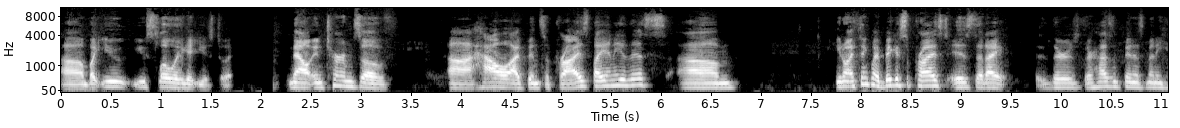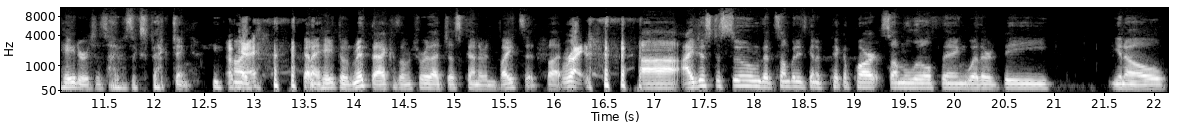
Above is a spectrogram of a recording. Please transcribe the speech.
Uh, but you you slowly get used to it. Now, in terms of uh, how I've been surprised by any of this, um, you know, I think my biggest surprise is that I there's there hasn't been as many haters as I was expecting. Okay. And I kind of hate to admit that because I'm sure that just kind of invites it. But right, uh, I just assume that somebody's going to pick apart some little thing, whether it be, you know,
